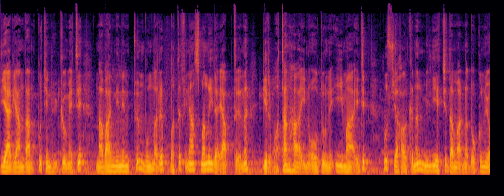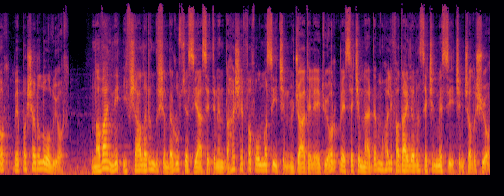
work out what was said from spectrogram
Diğer yandan Putin hükümeti Navalny'nin tüm bunları Batı finansmanıyla yaptığını, bir vatan haini olduğunu ima edip Rusya halkının milliyetçi damarına dokunuyor ve başarılı oluyor. Navalny ifşaların dışında Rusya siyasetinin daha şeffaf olması için mücadele ediyor ve seçimlerde muhalif adayların seçilmesi için çalışıyor.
